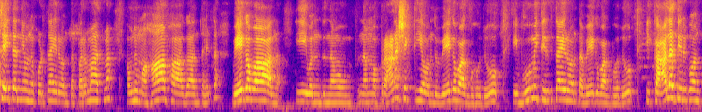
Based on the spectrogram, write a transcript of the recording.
ಚೈತನ್ಯವನ್ನು ಕೊಡ್ತಾ ಇರುವಂತ ಪರಮಾತ್ಮ ಅವನು ಮಹಾಭಾಗ ಅಂತ ಹೇಳ್ತಾ ವೇಗವಾನ್. ಈ ಒಂದು ನಾವು ನಮ್ಮ ಪ್ರಾಣಶಕ್ತಿಯ ಒಂದು ವೇಗವಾಗಬಹುದು, ಈ ಭೂಮಿ ತಿರುಗ್ತಾ ಇರುವಂತ ವೇಗವಾಗಬಹುದು, ಈ ಕಾಲ ತಿರುಗುವಂಥ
